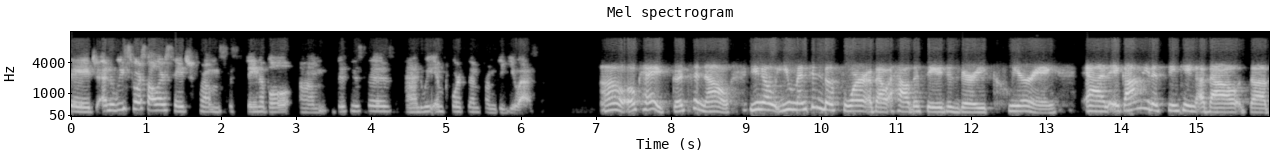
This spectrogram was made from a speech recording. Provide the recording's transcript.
sage, and we source all our sage from sustainable um, businesses and we import them from the US. Oh, okay. Good to know. You know, you mentioned before about how the sage is very clearing, and it got me to thinking about the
